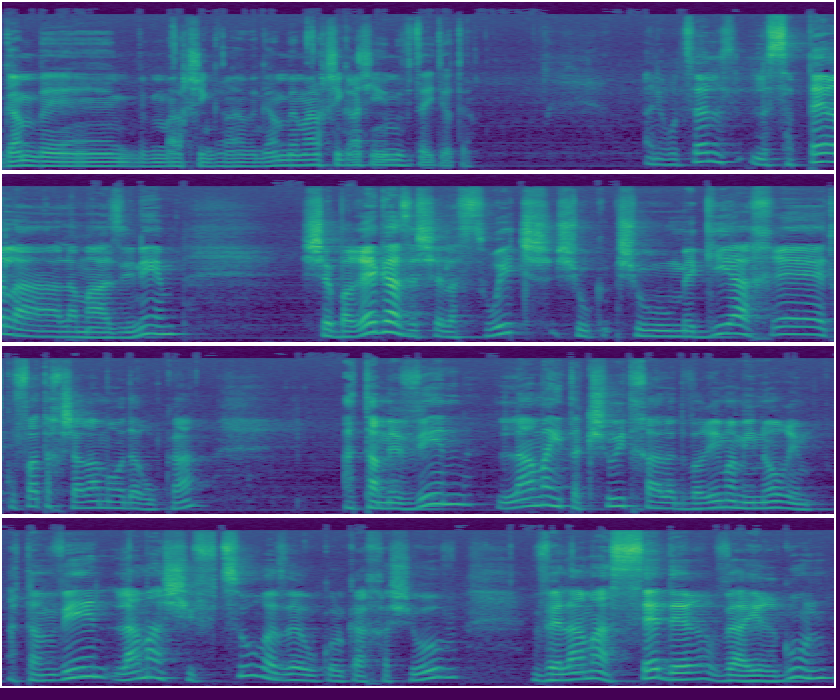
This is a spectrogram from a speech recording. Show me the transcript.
גם במהלך שגרה וגם במהלך שגרה שהיא מבצעית יותר. אני רוצה לספר למאזינים שברגע הזה של הסוויץ', שהוא, שהוא מגיע אחרי תקופת הכשרה מאוד ארוכה, אתה מבין למה התעקשו איתך על הדברים המינוריים. אתה מבין למה השפצור הזה הוא כל כך חשוב, ולמה הסדר והארגון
